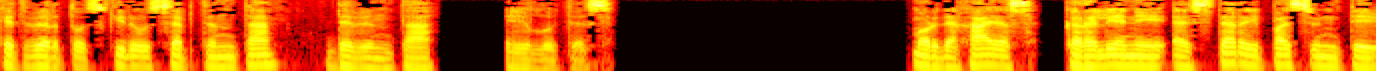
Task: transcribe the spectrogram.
ketvirtos kiriaus septinta, devinta eilutės. Mordechajas karalieniai Esterai pasiuntė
